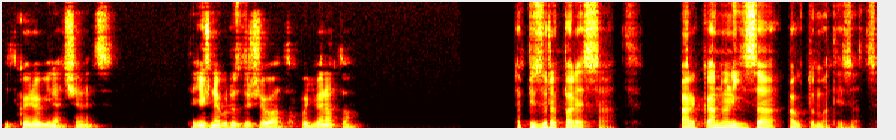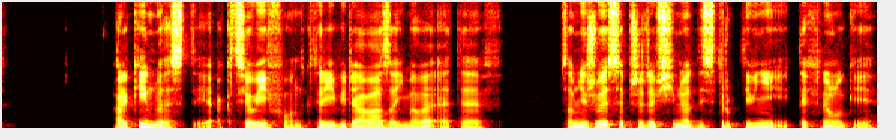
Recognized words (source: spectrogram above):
bitcoinový nadšenec. Teď už nebudu zdržovat, pojďme na to. Epizoda 50. ARK analýza automatizace. ARK Invest je akciový fond, který vydává zajímavé ETF. Zaměřuje se především na disruptivní technologie.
